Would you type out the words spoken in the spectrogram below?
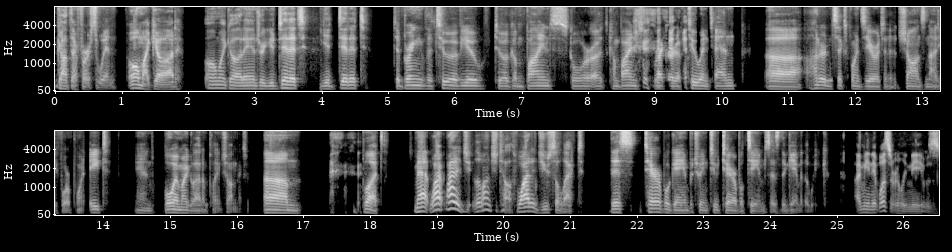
got their first win. Oh my God. Oh my God, Andrew, you did it. You did it to bring the two of you to a combined score, a combined record of two and 10, uh, 106.0 to Sean's 94.8. And boy, am I glad I'm playing Sean next week. Um, but Matt, why, why did you, why don't you tell us, why did you select this terrible game between two terrible teams as the game of the week? I mean, it wasn't really me. It was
